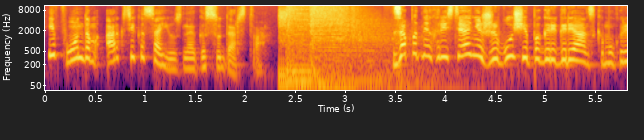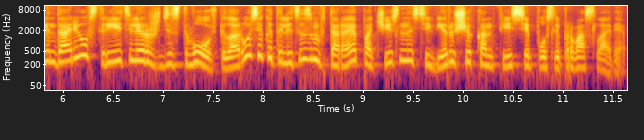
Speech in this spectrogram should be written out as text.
и фондом Арктика Союзное государство. Западные христиане, живущие по григорианскому календарю, встретили Рождество. В Беларуси католицизм вторая по численности верующих конфессия после православия.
